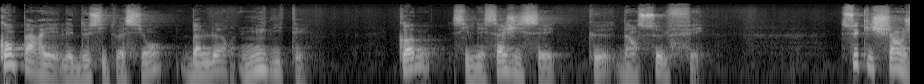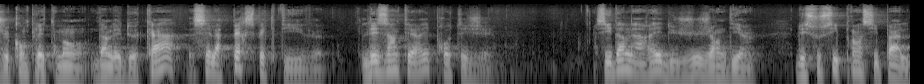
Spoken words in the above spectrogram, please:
comparer les deux situations dans leur nudité, comme s'il ne s'agissait que d'un seul fait. Ce qui change complètement dans les deux cas, c'est la perspective, les intérêts protégés. Si dans l'arrêt du juge indien, les soucis principaux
